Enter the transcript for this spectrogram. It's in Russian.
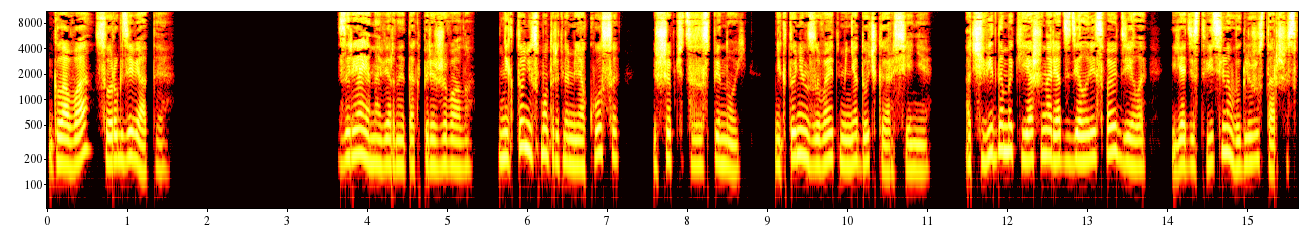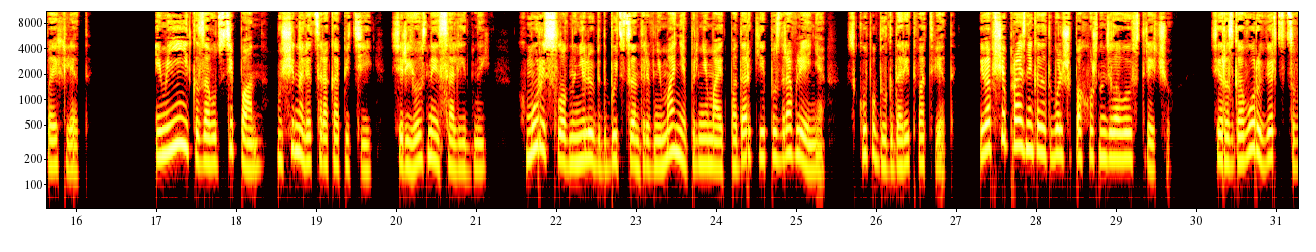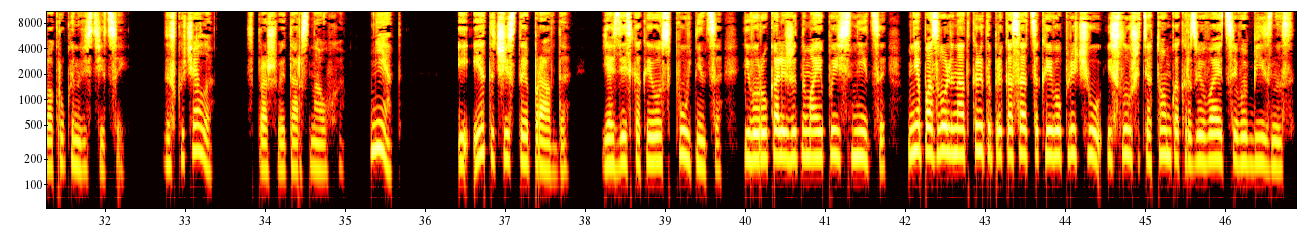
Глава 49. Зря я, наверное, так переживала. Никто не смотрит на меня косо и шепчется за спиной. Никто не называет меня дочкой Арсения. Очевидно, макияж и наряд сделали свое дело, и я действительно выгляжу старше своих лет. Именинника зовут Степан, мужчина лет 45, серьезный и солидный. Хмурый, словно не любит быть в центре внимания, принимает подарки и поздравления, скупо благодарит в ответ. И вообще праздник этот больше похож на деловую встречу. Все разговоры вертятся вокруг инвестиций. «Да скучала?» — спрашивает Арс на ухо. «Нет». И это чистая правда. Я здесь как его спутница, его рука лежит на моей пояснице, мне позволено открыто прикасаться к его плечу и слушать о том, как развивается его бизнес.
